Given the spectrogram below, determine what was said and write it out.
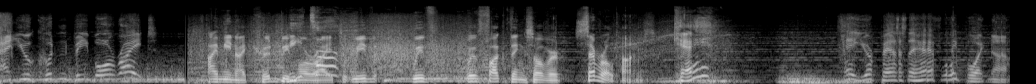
And you couldn't be more right. I mean, I could be more right. We've we've we've fucked things over several times. Okay. Hey, you're past the halfway point now.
